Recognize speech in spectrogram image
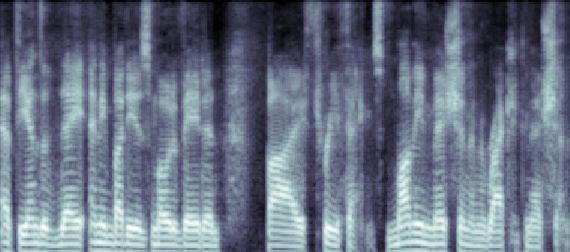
at the end of the day, anybody is motivated by three things money, mission, and recognition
